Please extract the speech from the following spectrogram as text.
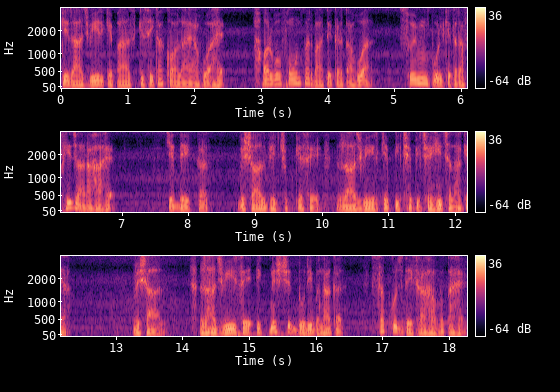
कि राजवीर के पास किसी का कॉल आया हुआ है और वो फ़ोन पर बातें करता हुआ स्विमिंग पूल की तरफ़ ही जा रहा है। ये देखकर विशाल भी चुपके से राजवीर के पीछे पीछे ही चला गया। विशाल, राजवीर से एक निश्चित दूरी बनाकर सब कुछ देख रहा होता है।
